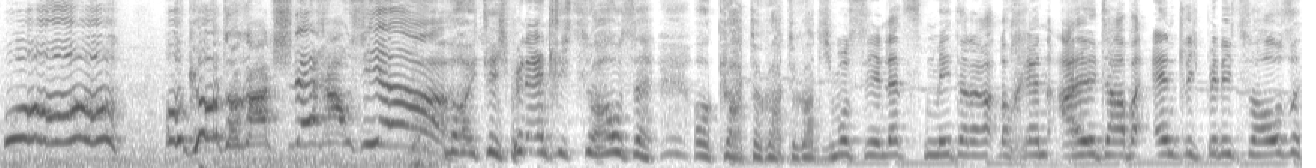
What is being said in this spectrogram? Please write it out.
oh, Oh Gott, oh Gott, schnell raus hier! Leute, ich bin endlich zu Hause. Oh Gott, oh Gott, oh Gott, ich musste den letzten Meter gerade noch rennen. Alter, aber endlich bin ich zu Hause.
